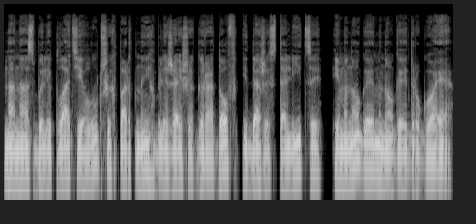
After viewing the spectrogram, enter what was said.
На нас были платья лучших портных ближайших городов и даже столицы, и многое-многое другое.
